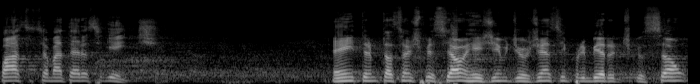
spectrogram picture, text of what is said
Passa-se a matéria seguinte em tramitação especial em regime de urgência em primeira discussão,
